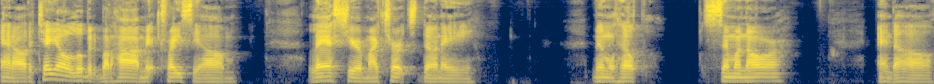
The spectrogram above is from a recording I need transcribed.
And uh, to tell y'all a little bit about how I met Tracey, um, last year my church done a mental health seminar, and uh,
